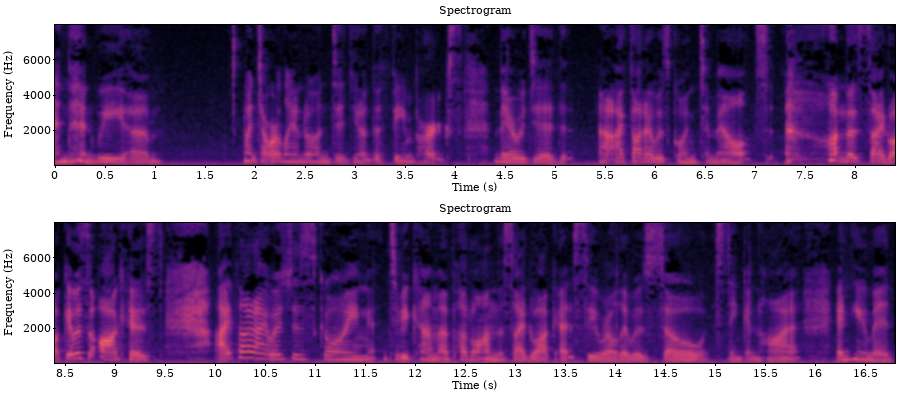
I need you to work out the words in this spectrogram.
and then we um, went to Orlando and did you know the theme parks. There we did I thought I was going to melt on the sidewalk. It was August. I thought I was just going to become a puddle on the sidewalk at SeaWorld. It was so stinking hot and humid.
